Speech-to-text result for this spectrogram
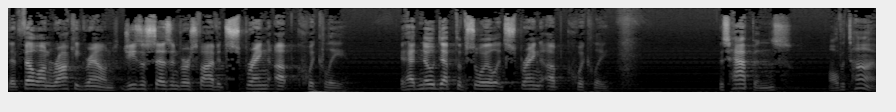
that fell on rocky ground, Jesus says in verse 5, it sprang up quickly. It had no depth of soil, it sprang up quickly. This happens all the time.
